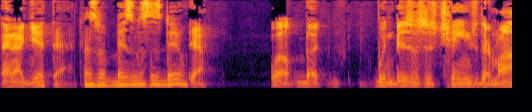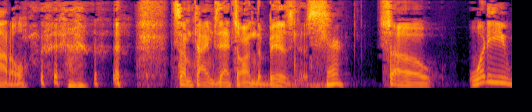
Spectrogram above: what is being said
And I get that. That's what businesses do. Yeah. Well, but when businesses change their model, sometimes that's on the business. Sure. So what do you,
